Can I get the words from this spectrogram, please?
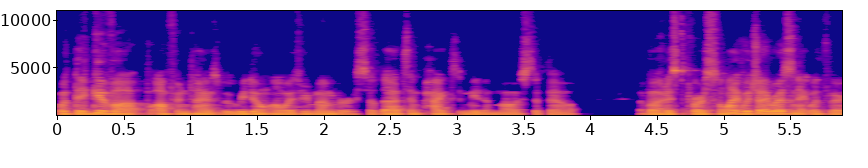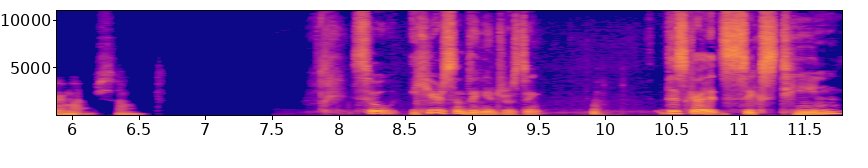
what they give up oftentimes but we don't always remember. So that's impacted me the most about about his personal life which i resonate with very much so so here's something interesting. This guy at 16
